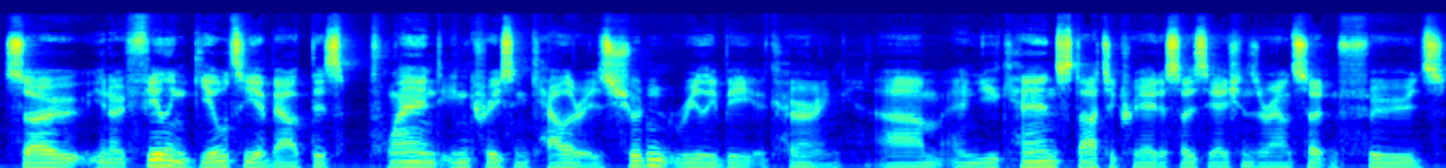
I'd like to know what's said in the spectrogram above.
So, you know, feeling guilty about this planned increase in calories shouldn't really be occurring. Um, and you can start to create associations around certain foods,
